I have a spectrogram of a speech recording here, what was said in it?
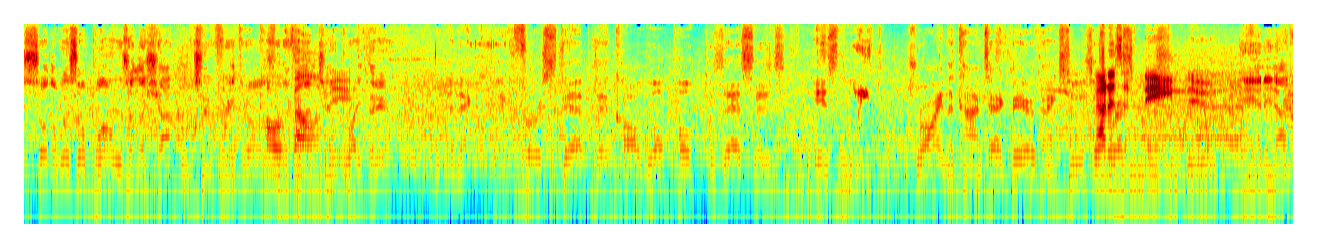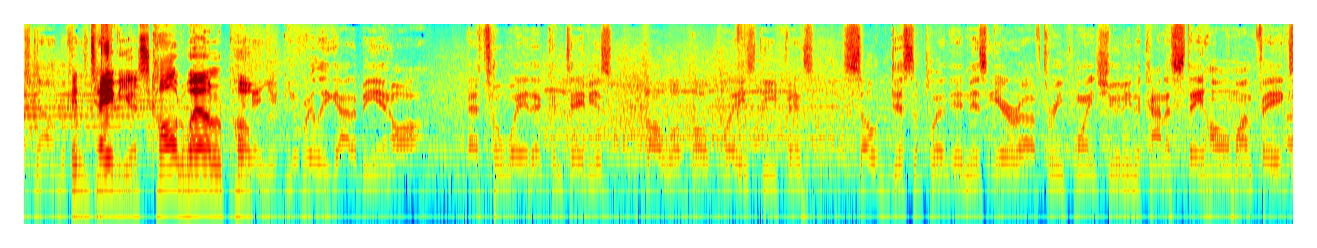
So the whistle blows on the shot with two free throws Call for the foul on contact me. right there. And that quick first step that Caldwell Pope possesses is lethal. Drawing the contact there thanks to his That is a name, dude. And he knocks down the Kentavious Caldwell Pope. And you, you really got to be in awe at the way that Kentavious Caldwell Pope plays defense. So disciplined in this era of three-point shooting to kind of stay home on fakes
